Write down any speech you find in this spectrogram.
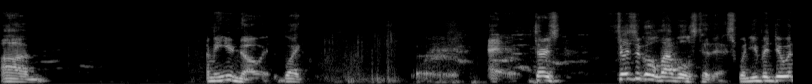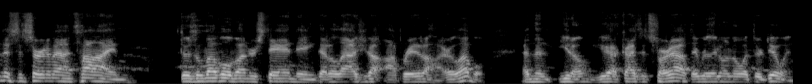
um, I mean, you know it. Like, uh, there's physical levels to this. When you've been doing this a certain amount of time, there's a level of understanding that allows you to operate at a higher level. And then, you know, you got guys that start out, they really don't know what they're doing.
